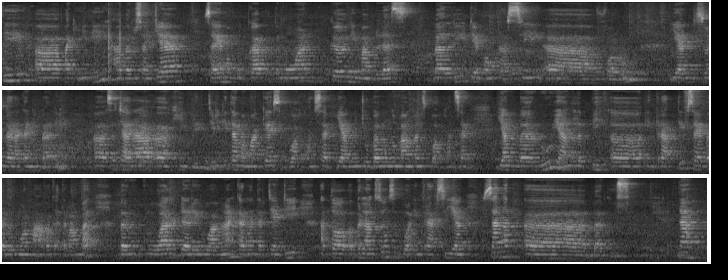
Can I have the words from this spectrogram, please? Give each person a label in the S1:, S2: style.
S1: uh, pagi ini uh, baru saja saya membuka pertemuan ke-15 Bali Demokrasi uh, Forum yang diselenggarakan di Bali uh, secara uh, hibrid. Jadi kita memakai sebuah konsep yang mencoba mengembangkan sebuah konsep yang baru, yang lebih uh, interaktif. Saya baru mohon maaf agak terlambat, baru keluar dari ruangan karena terjadi atau berlangsung sebuah interaksi yang sangat uh, bagus. Nah,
